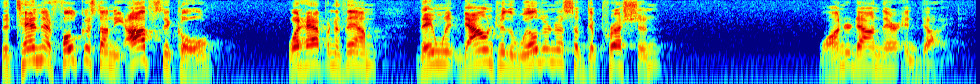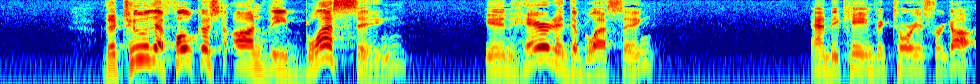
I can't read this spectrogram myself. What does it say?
The 10 that focused on the obstacle, what happened to them? They went down to the wilderness of depression, wandered down there, and died. The two that focused on the blessing inherited the blessing and became victorious for God.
